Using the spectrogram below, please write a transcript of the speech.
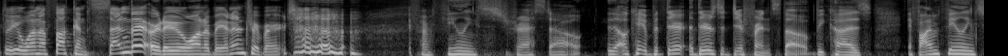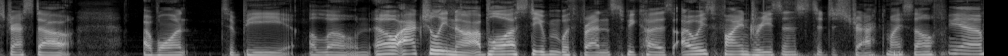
Do you want to fucking send it or do you want to be an introvert? if I'm feeling stressed out. Okay, but there there's a difference though because if I'm feeling stressed out, I want to be alone. Oh, actually no, I blow off steam with friends because I always find reasons to distract myself. yeah,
